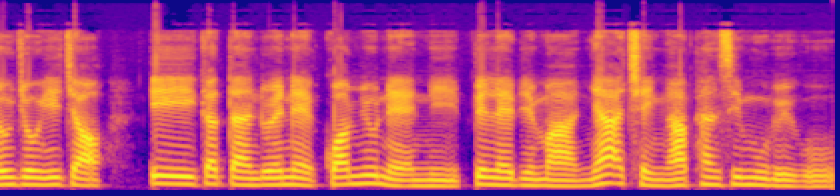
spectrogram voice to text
လုံခြုံရေးကြောင့်အေအေကတန်တွဲနဲ့ကွာမြို့နယ်အနီးပင်လယ်ပြင်မှာညအချိန်ငါဖမ်းဆီးမှုတွေကို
